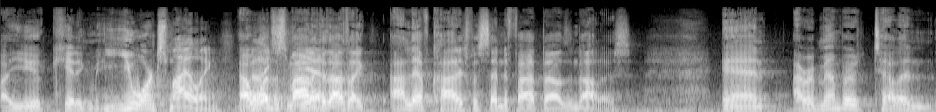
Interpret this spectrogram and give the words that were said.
are you kidding me? You weren't smiling. I Like, wasn't smiling yeah. because I was like, I left college for seventy-five thousand dollars, and I remember telling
